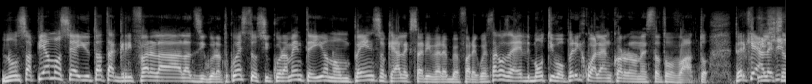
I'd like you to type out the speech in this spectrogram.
Non sappiamo se è aiutata a griffare la, la ziggurat. Questo sicuramente io non penso che Alex arriverebbe a fare questa cosa. È il motivo per il quale ancora non è stato fatto. Perché Alex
